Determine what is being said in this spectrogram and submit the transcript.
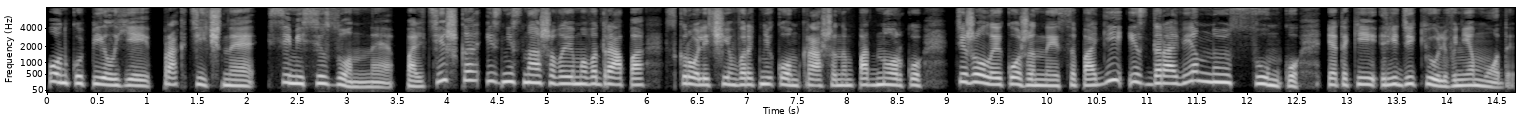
Он купил ей практичное семисезонное пальтишко из неснашиваемого драпа с кроличьим воротником, крашенным под норку, тяжелые кожаные сапоги и здоровенную сумку, этакий редикюль вне моды.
